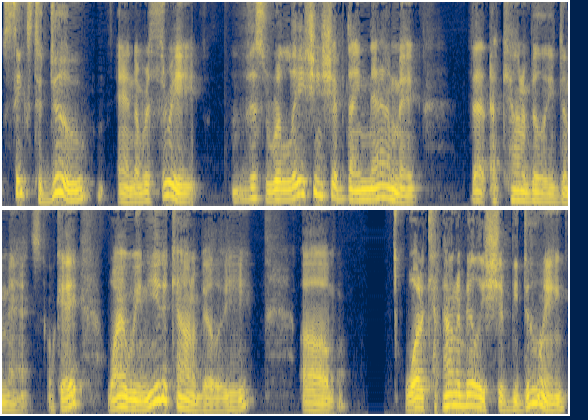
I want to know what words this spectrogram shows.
seeks to do. And number three, this relationship dynamic that accountability demands. Okay, why we need accountability, um, what accountability should be doing,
